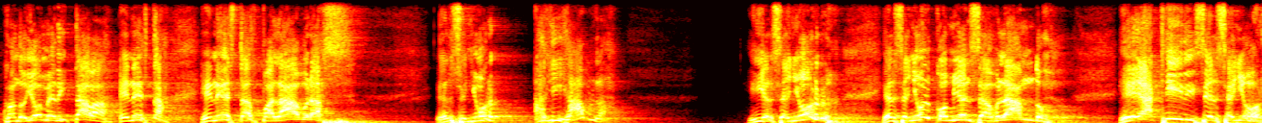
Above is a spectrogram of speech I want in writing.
cuando yo meditaba en, esta, en estas palabras, el Señor allí habla. Y el Señor, el Señor comienza hablando. He aquí, dice el Señor.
